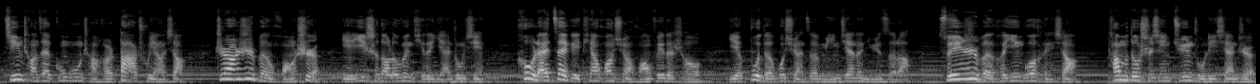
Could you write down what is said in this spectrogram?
经常在公共场合大出洋相，这让日本皇室也意识到了问题的严重性。后来再给天皇选皇妃的时候，也不得不选择民间的女子了。所以日本和英国很像，他们都实行君主立宪制。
